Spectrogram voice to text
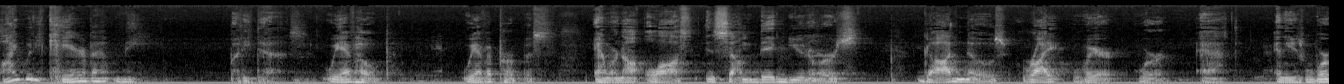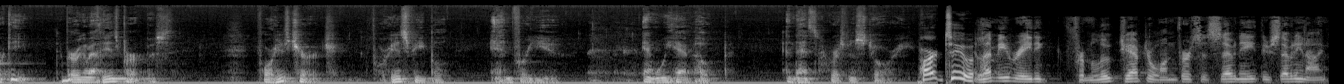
Why would He care about me? But He does. We have hope, we have a purpose, and we're not lost in some big universe God knows right where we're at. And He's working to bring about His purpose for His church, for His people, and for you. And we have hope. And that's the Christmas story. Part two. Let me read from Luke chapter 1, verses 78 through 79.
